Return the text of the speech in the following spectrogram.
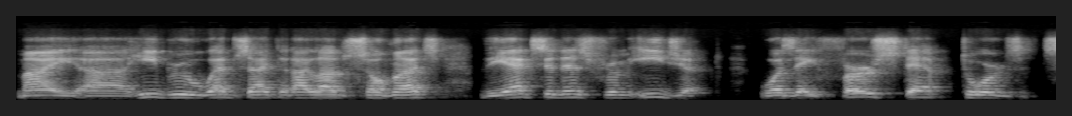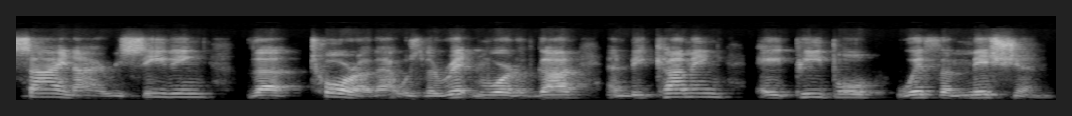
my uh, Hebrew website that I love so much, the Exodus from Egypt was a first step towards Sinai, receiving the Torah, that was the written word of God, and becoming a people with a mission.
